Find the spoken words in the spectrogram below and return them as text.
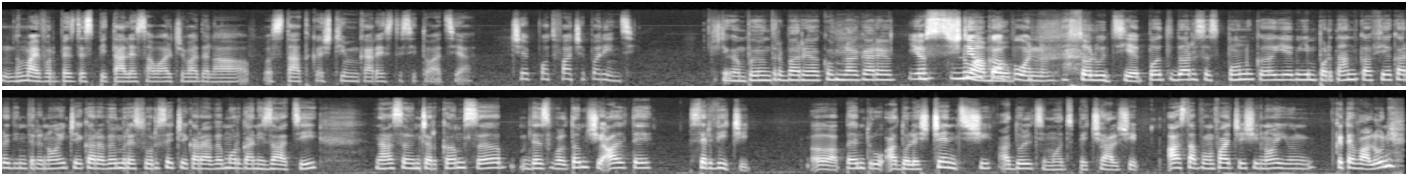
nu mai vorbesc de spitale sau altceva de la stat, că știm care este situația. Ce pot face părinții? Știi că îmi pui o întrebare acum la care Eu știu nu am că o pun. soluție. Pot doar să spun că e important ca fiecare dintre noi, cei care avem resurse, cei care avem organizații, da, să încercăm să dezvoltăm și alte servicii uh, pentru adolescenți și adulți în mod special și asta vom face și noi în câteva luni.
